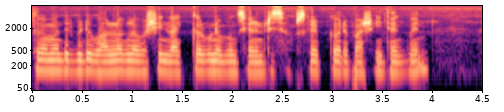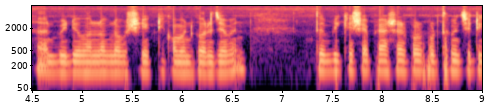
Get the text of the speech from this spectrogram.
তো আমাদের ভিডিও ভালো লাগলে অবশ্যই লাইক করবেন এবং চ্যানেলটি সাবস্ক্রাইব করে পাশেই থাকবেন। আর ভিডিও ভালো লাগলে অবশ্যই একটি কমেন্ট করে যাবেন। তো বিকাশ অ্যাপে আসার পর প্রথমে যেটি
